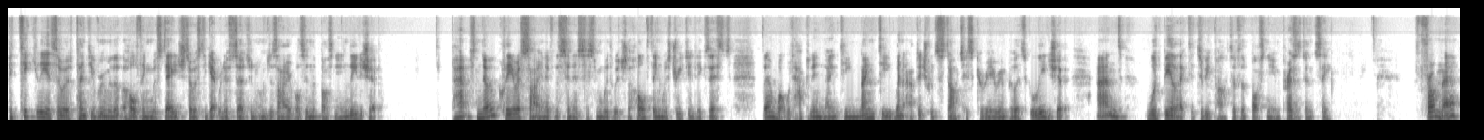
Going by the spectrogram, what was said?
particularly as there was plenty of rumour that the whole thing was staged so as to get rid of certain undesirables in the Bosnian leadership. Perhaps no clearer sign of the cynicism with which the whole thing was treated exists than what would happen in 1990 when Abdic would start his career in political leadership and would be elected to be part of the Bosnian presidency. From there,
